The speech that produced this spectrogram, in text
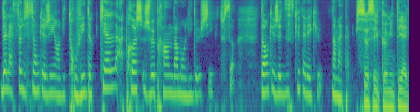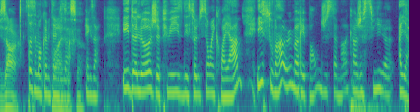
de la solution que j'ai envie de trouver, de quelle approche je veux prendre dans mon leadership et tout ça. Donc, je discute avec eux dans ma tête. Puis ça, c'est le comité aviseur. Ça, c'est mon comité Ouais, aviseur. ça. Exact. Et de là, je puise des solutions incroyables. Et souvent, eux me répondent justement quand je suis euh, ailleurs.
